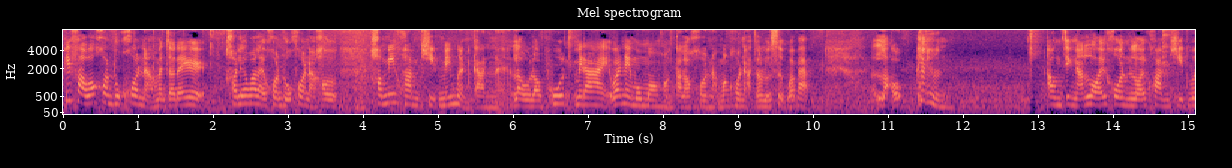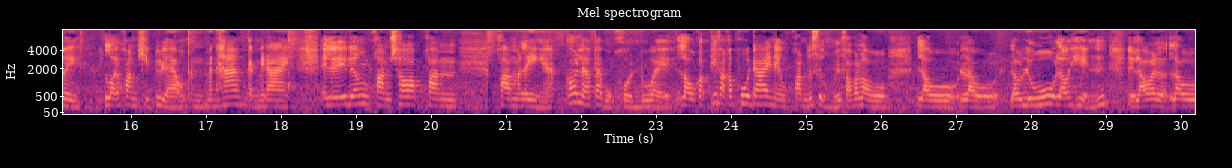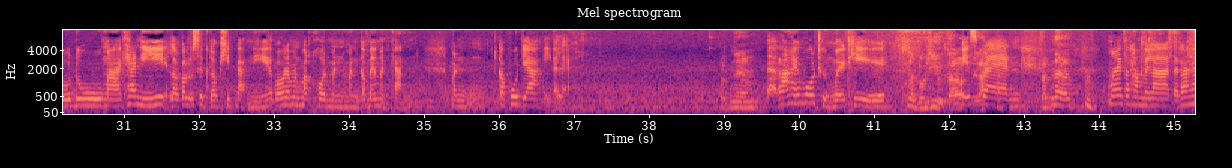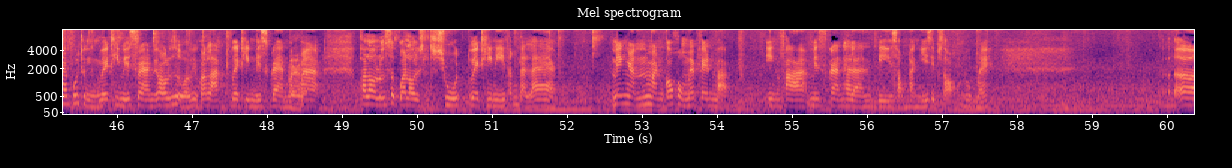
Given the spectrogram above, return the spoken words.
พี่ฟ้าว่าคนทุกคนอะ มันจะได้เขาเรียกว่าอะไรคนทุกคนอะเขาเขามีความคิดไม่เหมือนกันนะเราเราพูดไม่ได้ว่าในมุมมองของแต่ละคนอะ บางคนอาจจะรู้สึกว่าแบบเราเอาจริงนะร้อยคนร้อยความคิดเว้ยร้อยความคิดอยู่แล้ว มันมันห้ามกันไม่ได้ไอ้เรื่องความชอบความ ความอะไรอย่างเงี้ยก็แล้วแต่บุคคลด้วย เราก็พี่ฟ้าก็พูดได้ในความรู้สึกของพี่ฟ้าว่าเราเราเราเรารู้เราเห็น หรือเราเราดูมาแค่นี้เราก็รู้สึกเราคิดแบบนี้ เพราะว่ามันบางคนมันมันก็ไม่เหมือนกัน มันก็พูดยากอีกอะแหละแป๊บนึงแต่ถ้าให้พูดถึงเวทีเราดูหิวตลอดมิสแกรนแป๊บนึงไม่จะทำเวลาแต่ถ้าให้พูดถึงเวทีมิสแกรนพี่ก็รู้สึกว่าพี่ก็รักเวทีมิสแกรนไม่มากๆ เพราะเรารู้สึกว่าเราชูดเวทีนี้ตั้งแต่แรก ไม่งั้นมันก็คงไม่เป็นแบบอิงฟ้ามิสแกรนไทยแลนด์ปี 2022 ถูกไหมเออ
